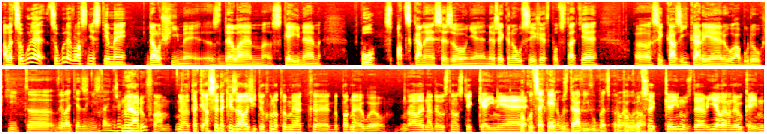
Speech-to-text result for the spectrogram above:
Ale co bude, co bude vlastně s těmi dalšími, s Delem, s Kejnem po spackané sezóně? Neřeknou si, že v podstatě Eh, si kazí kariéru a budou chtít eh, vyletět z hnízda, No já doufám. Eh, tak asi taky záleží trochu na tom, jak, jak dopadne euro. Ale na druhou stranu Kane je... Pokud se Kane uzdraví vůbec pro pokud euro. Pokud se Kane uzdraví, ale na druhou Kane,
